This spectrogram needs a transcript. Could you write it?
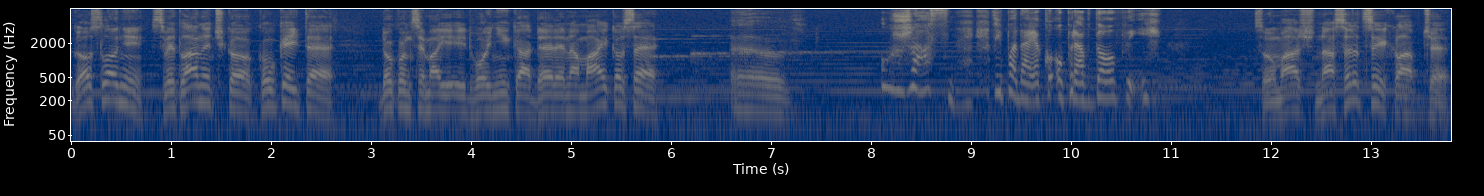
Gosloni, Světlánečko, koukejte. Dokonce mají i dvojníka Derena Michaelse. E, Úžasné. Vypadá jako opravdový. Co máš na srdci, chlapče?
